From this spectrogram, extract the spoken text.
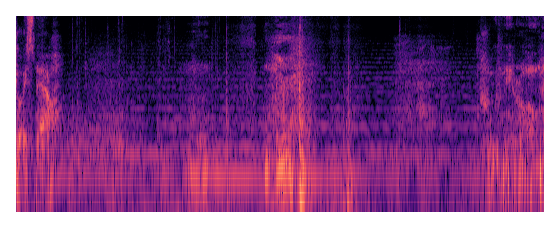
Choice now. Prove me wrong.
